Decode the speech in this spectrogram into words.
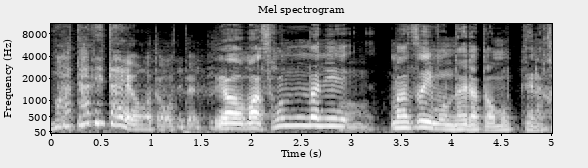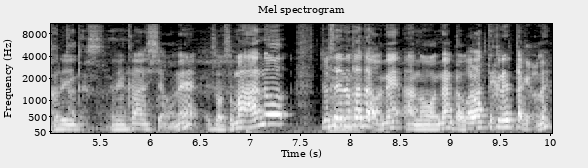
また出たよ、と思って。いやまあそんなにまずい問題だとは思ってなかったですそれに関してはね。そうそう。まあ、あの、女性の方はね、あの、なんか笑ってくれてたけどね。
